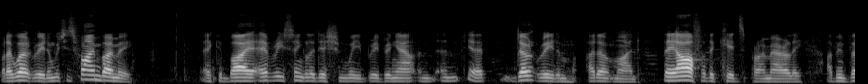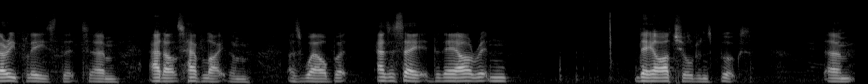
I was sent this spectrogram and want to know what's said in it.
but I won't read them, which is fine by me. They can buy every single edition we, we bring out, and, and yeah, don't read them. I don't mind. They are for the kids primarily. I've been very pleased that um, adults have liked them as well. But as I say, they are written, they are children's books. Um,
